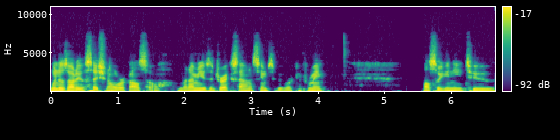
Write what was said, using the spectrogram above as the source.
Windows Audio Session will work also, but I'm using direct sound. It seems to be working for me. Also you need to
